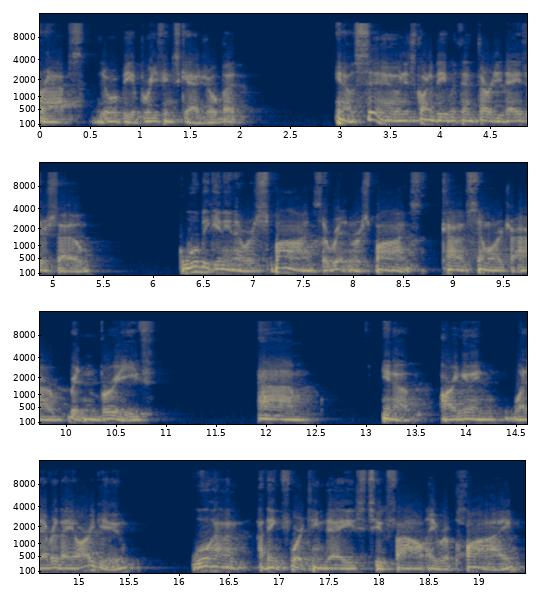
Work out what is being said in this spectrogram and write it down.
perhaps there will be a briefing schedule, but, you know, soon it's going to be within 30 days or so. We'll be getting a response, a written response, kind of similar to our written brief. Um, you know, arguing whatever they argue we'll have, I think, 14 days to file a reply.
